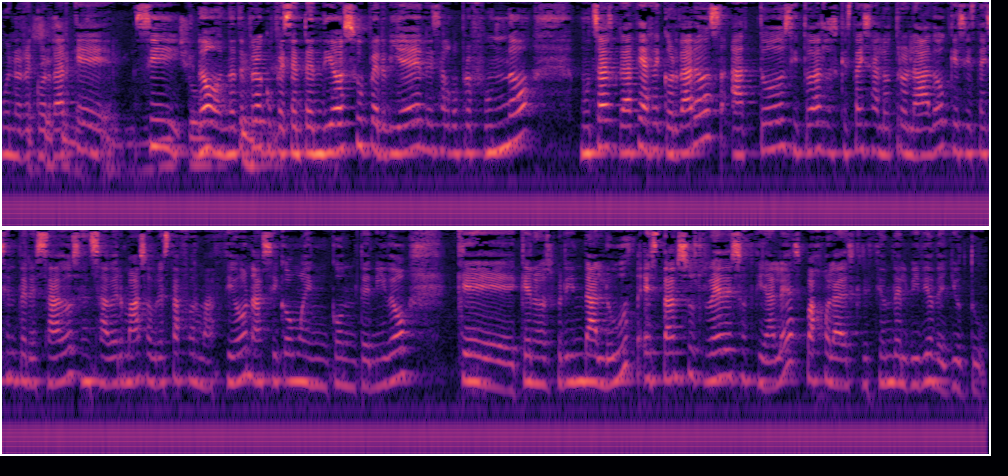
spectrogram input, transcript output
Bueno, recordar que sí, no, no te preocupes, se entendió súper bien, es algo profundo. Muchas gracias. Recordaros a todos y todas los que estáis al otro lado que si estáis interesados en saber más sobre esta formación, así como en contenido que, nos brinda luz, están sus redes sociales bajo la descripción del vídeo de YouTube.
